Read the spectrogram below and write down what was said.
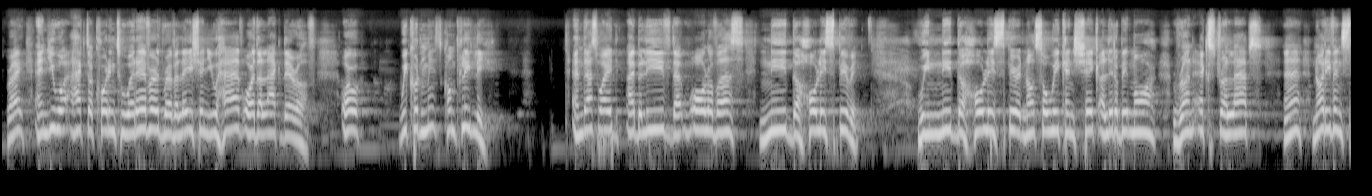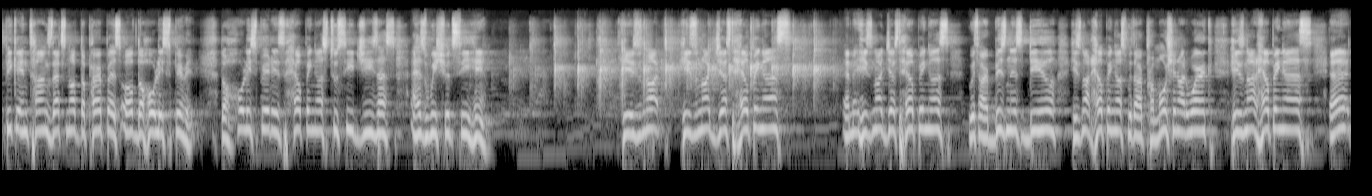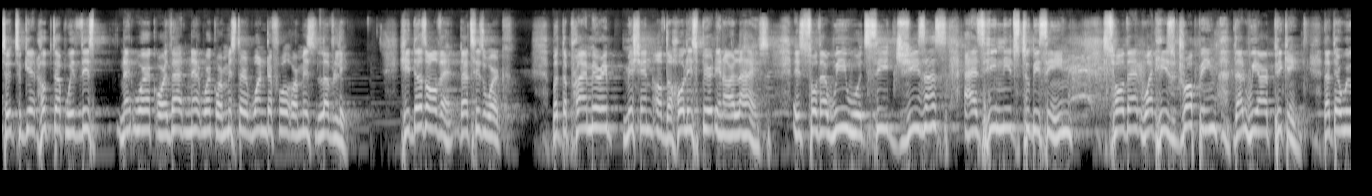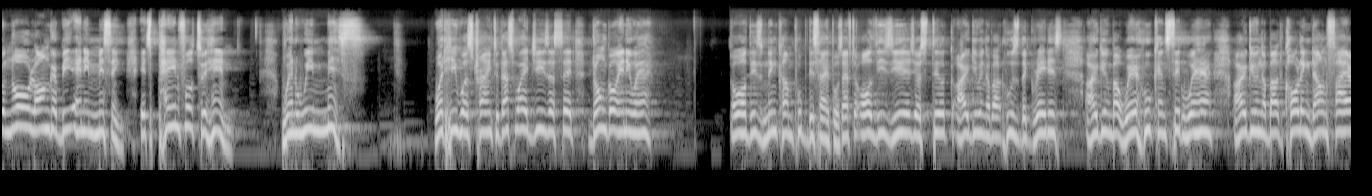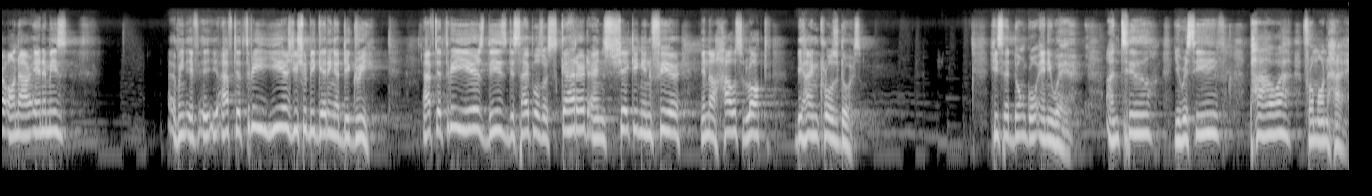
right? And you will act according to whatever revelation you have or the lack thereof. Or we could miss completely. And that's why I believe that all of us need the Holy Spirit. We need the Holy Spirit, not so we can shake a little bit more, run extra laps, eh? not even speak in tongues. That's not the purpose of the Holy Spirit. The Holy Spirit is helping us to see Jesus as we should see Him. He's not, he's not just helping us and he's not just helping us with our business deal. He's not helping us with our promotion at work. He's not helping us uh, to, to get hooked up with this network or that network or Mr. Wonderful or Miss Lovely. He does all that. That's his work. But the primary mission of the Holy Spirit in our lives is so that we would see Jesus as he needs to be seen, so that what he's dropping, that we are picking, that there will no longer be any missing. It's painful to him when we miss what he was trying to. That's why Jesus said, Don't go anywhere. All these nincompoop disciples, after all these years, you're still arguing about who's the greatest, arguing about where, who can sit where, arguing about calling down fire on our enemies. I mean, if after three years, you should be getting a degree. After three years, these disciples are scattered and shaking in fear in a house locked behind closed doors. He said, Don't go anywhere until you receive power from on high.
